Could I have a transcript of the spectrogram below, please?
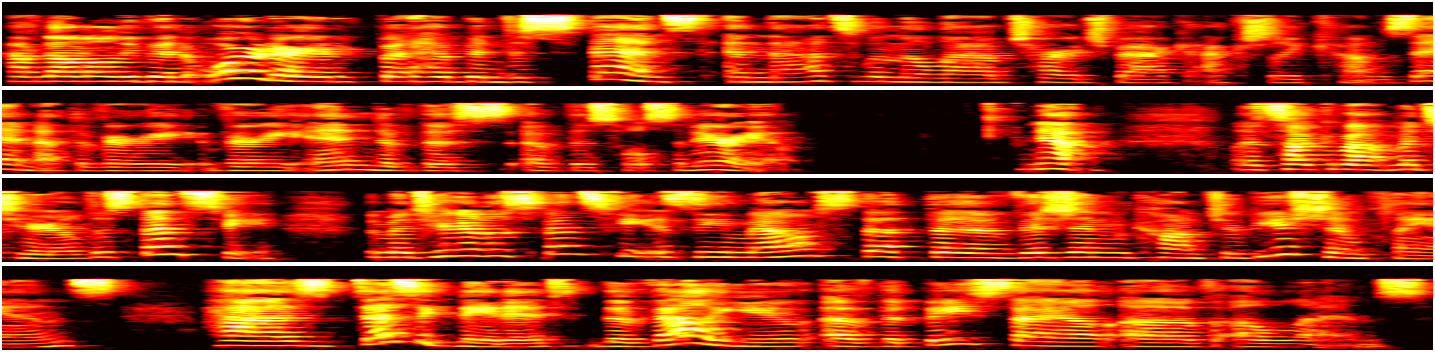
have not only been ordered, but have been dispensed. And that's when the lab chargeback actually comes in at the very, very end of this, of this whole scenario. Now, let's talk about material dispense fee. The material dispense fee is the amount that the vision contribution plans has designated the value of the base style of a lens.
